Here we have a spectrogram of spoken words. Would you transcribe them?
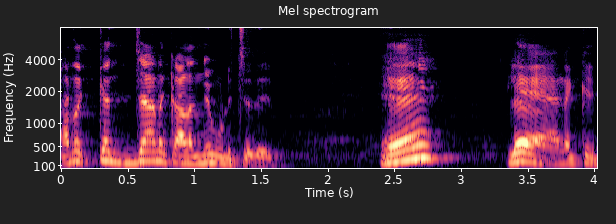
അതൊക്കെ ഇജ്ജാണ് കളഞ്ഞു കുടിച്ചത്. ഏ? അല്ലേ എനിക്ക്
